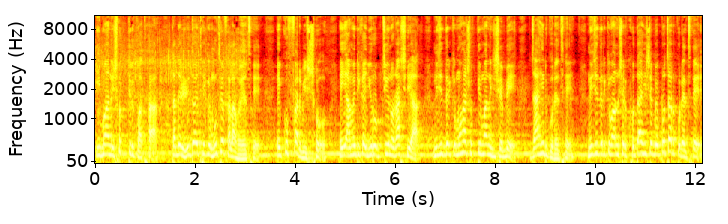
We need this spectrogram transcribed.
ইমানি শক্তির কথা তাদের হৃদয় থেকে মুছে ফেলা হয়েছে। এই কুফফার বিশ্ব, এই আমেরিকা, ইউরোপ, চীন ও রাশিয়া নিজেদেরকে মহাশক্তিমান হিসেবে জাহির করেছে। নিজেদেরকে মানুষের খোদা হিসেবে প্রচার করেছে।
